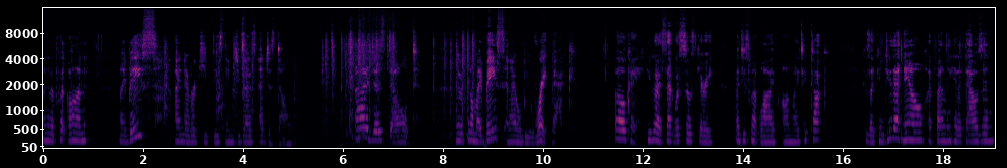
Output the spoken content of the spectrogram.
I'm going to put on my base. I never keep these things, you guys. I just don't. I just don't. I'm going to put on my base and I will be right back. Okay, you guys, that was so scary. I just went live on my TikTok because I can do that now. I finally hit a thousand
